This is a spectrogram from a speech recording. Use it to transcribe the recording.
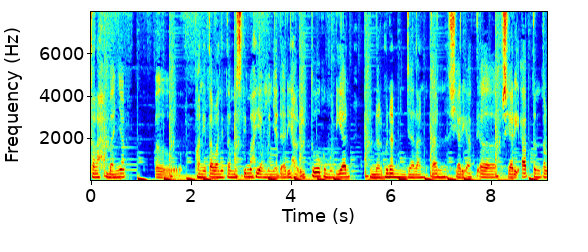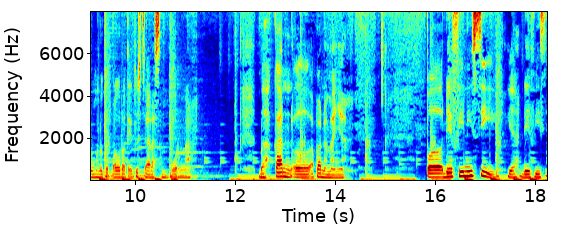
telah banyak eh, wanita-wanita muslimah yang menyadari hal itu kemudian benar-benar menjalankan syariat uh, syariat tentang menutup aurat itu secara sempurna bahkan uh, apa namanya definisi ya definisi,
